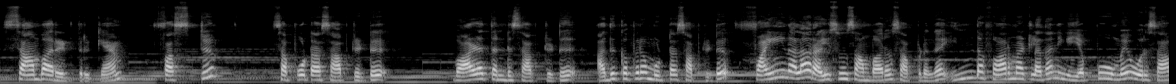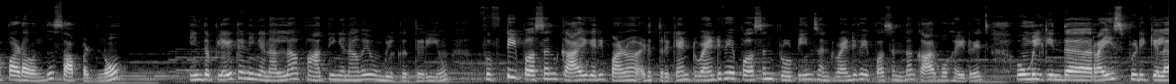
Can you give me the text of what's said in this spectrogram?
சாம்பார் எடுத்திருக்கேன். ஃபஸ்ட்டு சப்போட்டா சாப்பிட்டுட்டு வாழைத்தண்டு சாப்பிட்டுட்டு அதுக்கப்புறம் முட்டை சாப்பிட்டுட்டு ஃபைனலாக ரைஸும் சாம்பாரும் சாப்பிடுங்க. இந்த ஃபார்மேட்டில் தான் நீங்கள் எப்போவுமே ஒரு சாப்பாடை வந்து சாப்பிடணும். இந்த பிளேட்டை நீங்கள் நல்லா பார்த்தீங்கன்னாவே உங்களுக்கு தெரியும். ஃபிஃப்டி பர்சன்ட் காய்கறி பழம் எடுத்திருக்கேன். Twenty five percent proteins and twenty five percent தான் கார்போஹைட்ரேட்ஸ் உங்களுக்கு இந்த ரைஸ் பிடிக்கல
